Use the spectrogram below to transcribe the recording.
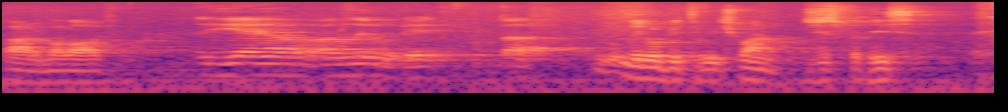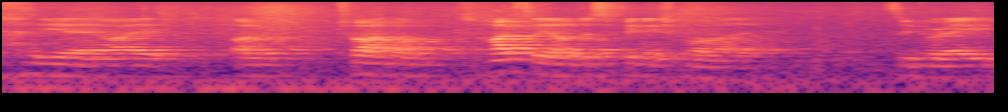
part of my life? Yeah, a little bit, but A little bit to which one, just for this? yeah, I I'm trying. I'm, hopefully, I'll just finish my degree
